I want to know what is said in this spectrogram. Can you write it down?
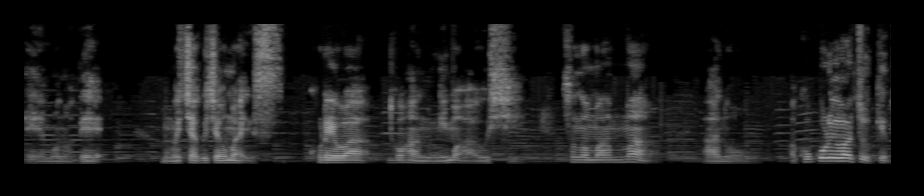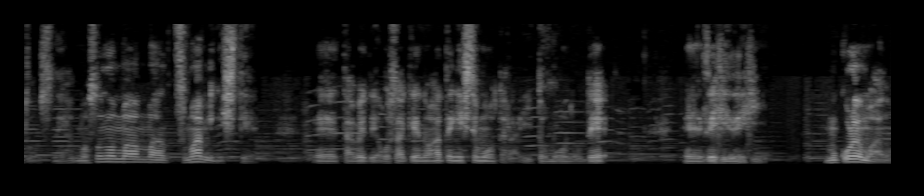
えー、もので、もうめちゃくちゃうまいです。これはご飯にも合うし、そのまんま、あの、あこれはちょっとけどですね、もうそのまんまつまみにして、えー、食べてお酒のあてにしてもらったらいいと思うので、えー、ぜひぜひ。もうこれもあの、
